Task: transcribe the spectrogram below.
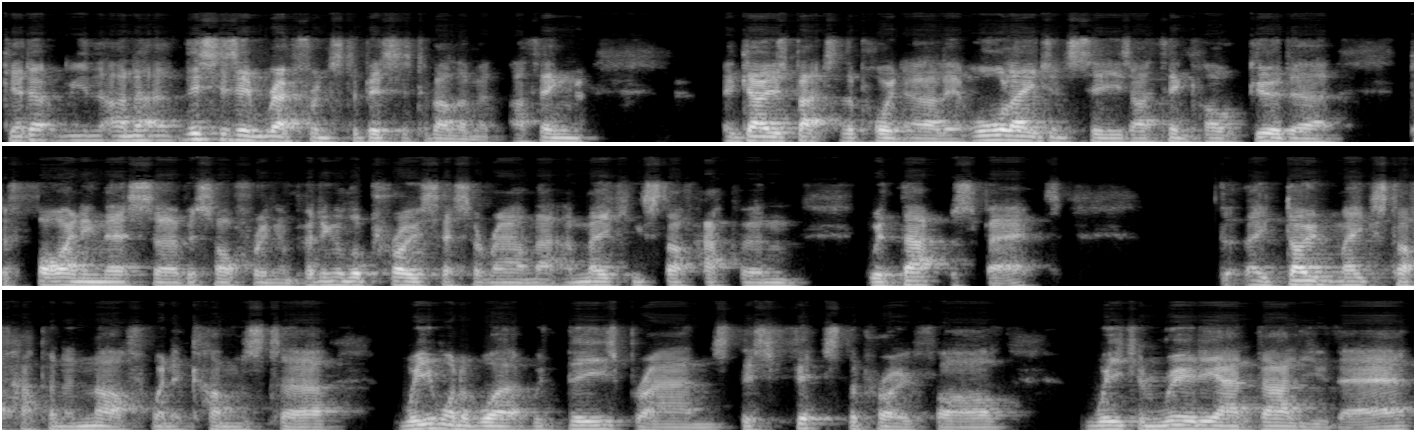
get up. And uh, this is in reference to business development. I think it goes back to the point earlier. All agencies, I think, are good at defining their service offering and putting all the process around that and making stuff happen with that respect. That they don't make stuff happen enough when it comes to we want to work with these brands. This fits the profile we can really add value there.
